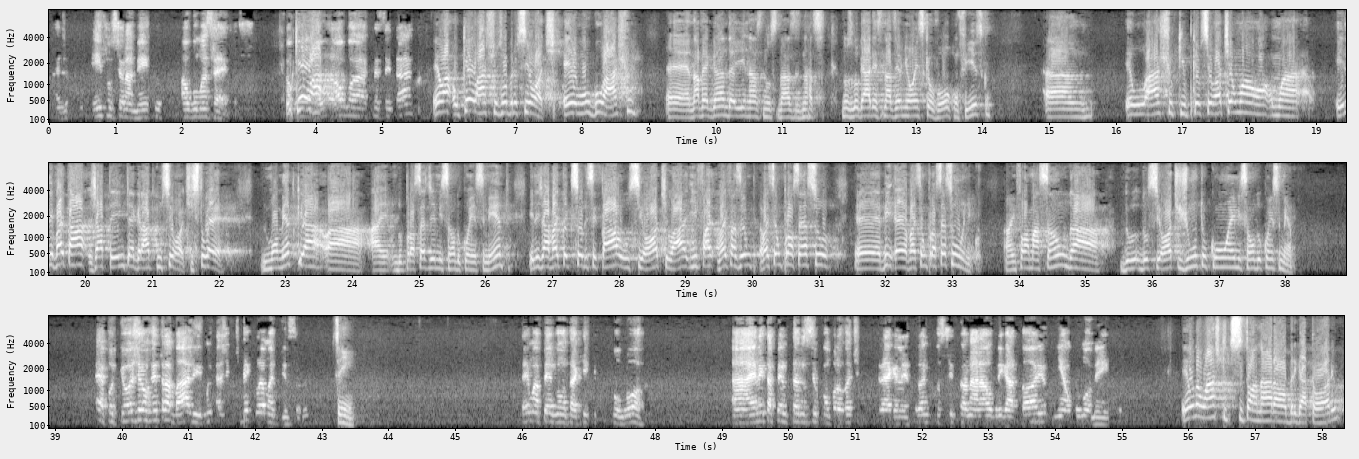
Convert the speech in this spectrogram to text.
em funcionamento algumas regras. O que eu, algo a acrescentar? Eu, o que eu acho sobre o CIOT? Eu, Hugo, acho, é, navegando aí nas, nos, nas, nas, nos lugares, nas reuniões que eu vou com o fisco, ah, eu acho que, porque o CIOT é uma, uma ele vai estar tá, já ter integrado com o CIOT, isto é, no momento que a, a, a, do processo de emissão do conhecimento, ele já vai ter que solicitar o CIOT lá e fa, vai fazer um, vai ser um processo é, é, vai ser um processo único. A informação da, do, do CIOT junto com a emissão do conhecimento. É, porque hoje é um retrabalho e muita gente reclama disso. Né? Sim. Tem uma pergunta aqui que pulou. A Ellen está perguntando se o comprovante entrega eletrônico se tornará obrigatório em algum momento? Eu não acho que se tornará obrigatório,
